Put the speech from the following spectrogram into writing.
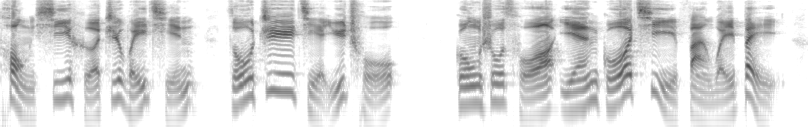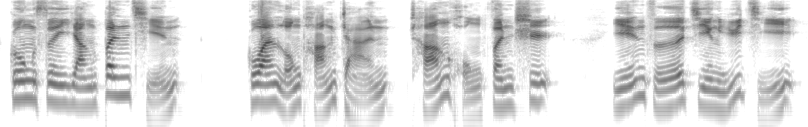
痛西河之为秦，卒肢解于楚。公叔痤言国器反为备，公孙鞅奔秦，关龙庞斩，长虹分吃，尹子景于疾，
